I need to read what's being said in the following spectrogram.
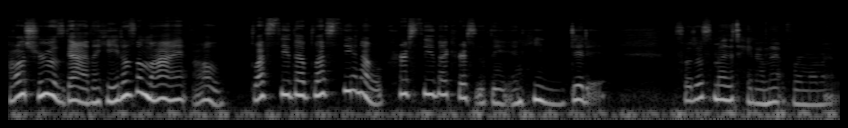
How true is God? Like, He doesn't lie. I'll bless thee that bless thee, and I will curse thee that curseth thee. And He did it. So, just meditate on that for a moment.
